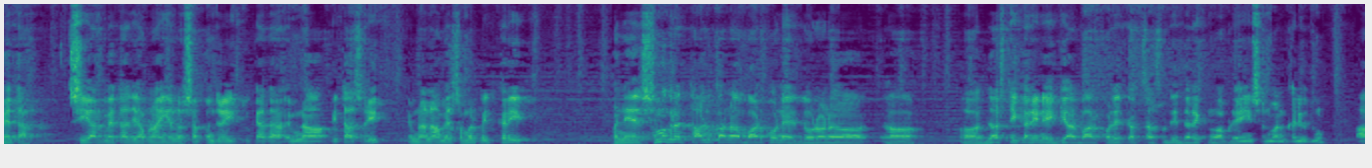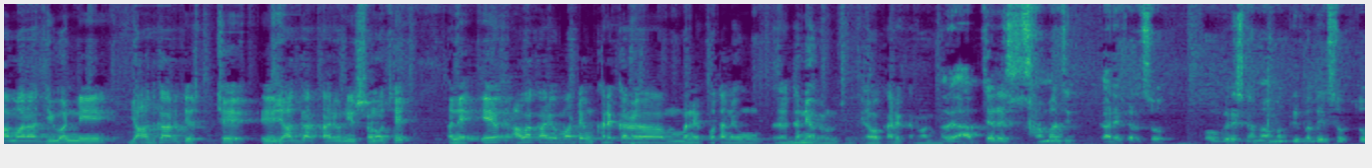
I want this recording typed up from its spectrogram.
મહેતા સી આર મહેતા જે આપણા અહીંયાના સરપંચ રહી ચૂક્યા હતા એમના પિતાશ્રી એમના નામે સમર્પિત કરી અને સમગ્ર તાલુકાના બાળકોને ધોરણ દસથી કરીને અગિયાર બાર કોલેજ કક્ષા સુધી દરેકનું આપણે અહીં સન્માન કર્યું હતું. આ મારા જીવનની યાદગાર જે છે એ યાદગાર કાર્યોની ક્ષણો છે. અને એ આવા કાર્યો માટે હું ખરેખર મને પોતાને હું ધન્ય કરું છું કે આવા કાર્ય કરવાનું. હવે આપ જ્યારે સામાજિક કાર્યકર છો કોંગ્રેસના મહામંત્રી પદે છો તો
